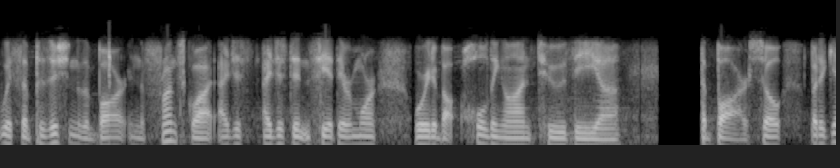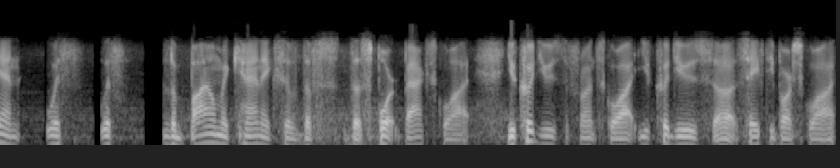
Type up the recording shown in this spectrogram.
with the position of the bar in the front squat, I just I just didn't see it. They were more worried about holding on to the uh, the bar. So, but again, with with the biomechanics of the the sport back squat, you could use the front squat, you could use uh, safety bar squat,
